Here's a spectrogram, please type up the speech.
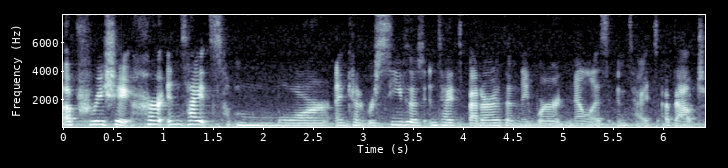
appreciate her insights more and kind of receive those insights better than they were Nella's insights about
